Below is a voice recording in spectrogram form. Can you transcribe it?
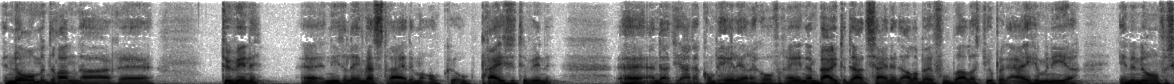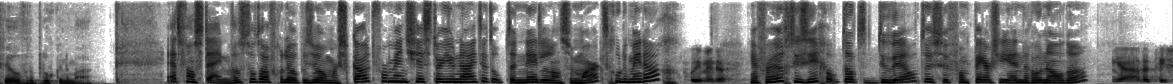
Enorme drang naar uh, te winnen. Hè? Niet alleen wedstrijden, maar ook, ook prijzen te winnen. Uh, en dat, ja, dat komt heel erg overeen. En buiten dat zijn het allebei voetballers die op hun eigen manier... een enorm verschil voor de ploeg kunnen maken. Ed van Stijn was tot afgelopen zomer scout voor Manchester United op de Nederlandse markt. Goedemiddag. Goedemiddag. Ja, verheugt u zich op dat duel tussen Van Persie en Ronaldo? Ja, dat is,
